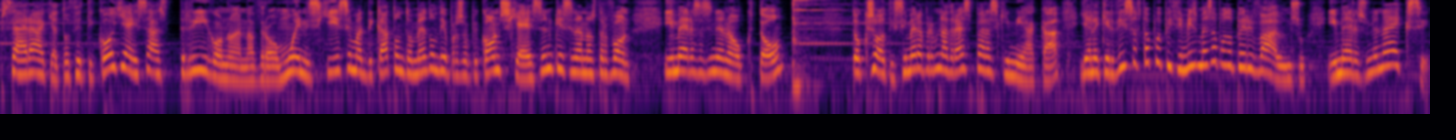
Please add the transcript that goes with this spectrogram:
Ψαράκια, το θετικό για εσάς τρίγωνο αναδρόμου ενισχύει σημαντικά τον τομέα των διαπροσωπικών σχέσεων και συναναστροφών. Η μέρα σας είναι ένα 8. Το ξότι, σήμερα πρέπει να δράσεις παρασκηνιακά για να κερδίσεις αυτά που επιθυμείς μέσα από το περιβάλλον σου. Η μέρα σου είναι ένα 6.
